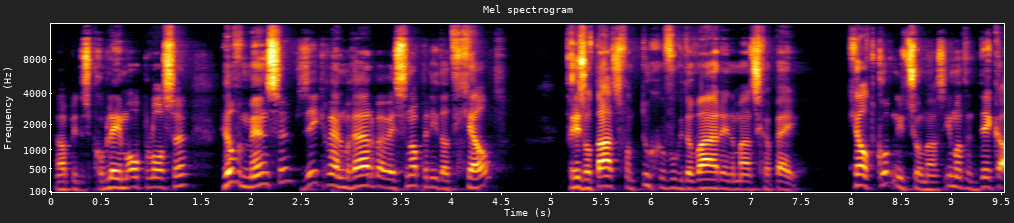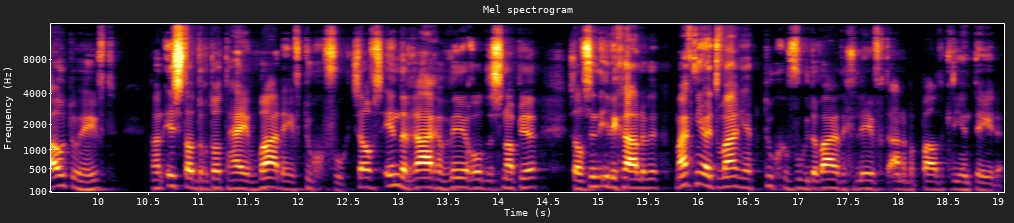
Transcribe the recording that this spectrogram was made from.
Snap je? Dus problemen oplossen. Heel veel mensen, zeker bij wij snappen niet dat geld het resultaat is van toegevoegde waarde in de maatschappij. Geld komt niet zomaar. Als iemand een dikke auto heeft, dan is dat doordat hij waarde heeft toegevoegd. Zelfs in de rare werelden, snap je? Zelfs in de illegale wereld. Maakt niet uit waar je hebt toegevoegde waarde geleverd aan een bepaalde cliëntelen.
